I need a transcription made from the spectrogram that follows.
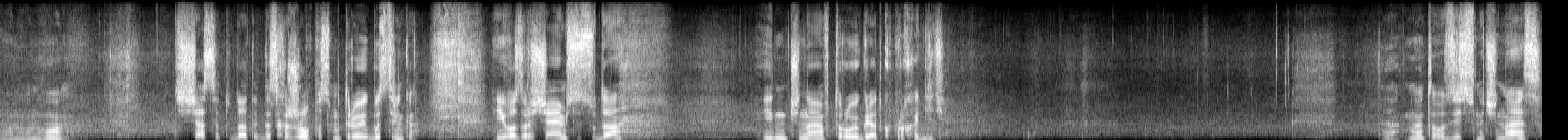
Вон, вон, вон. Сейчас я туда тогда схожу, посмотрю их быстренько. И возвращаемся сюда. И начинаем вторую грядку проходить. Так, ну это вот здесь начинается.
